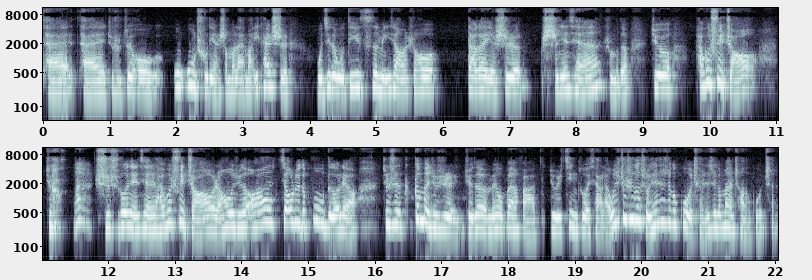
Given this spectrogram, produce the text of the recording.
才才就是最后悟悟出点什么来嘛。一开始我记得我第一次冥想的时候，大概也是十年前什么的，就还会睡着。就 十十多年前还会睡着，然后觉得啊焦虑的不得了，就是根本就是觉得没有办法就是静坐下来。我觉得这是个首先是这个过程，这是个漫长的过程。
